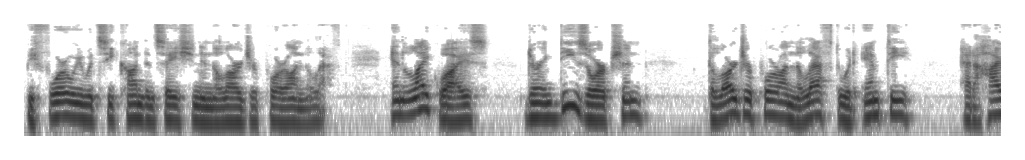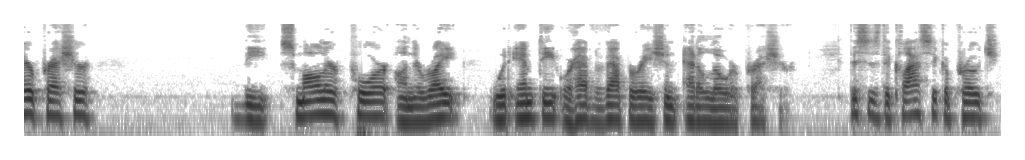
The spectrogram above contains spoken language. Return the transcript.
before we would see condensation in the larger pore on the left. And likewise, during desorption, the larger pore on the left would empty at a higher pressure the smaller pore on the right would empty or have evaporation at a lower pressure. This is the classic approach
